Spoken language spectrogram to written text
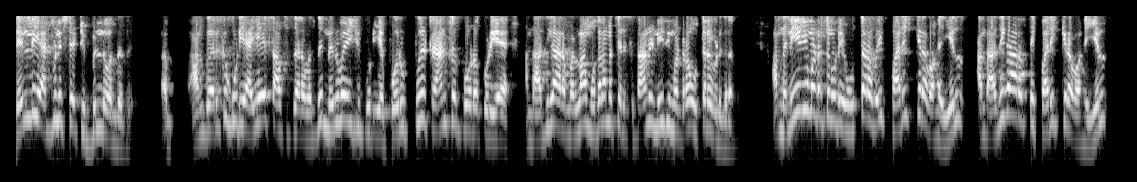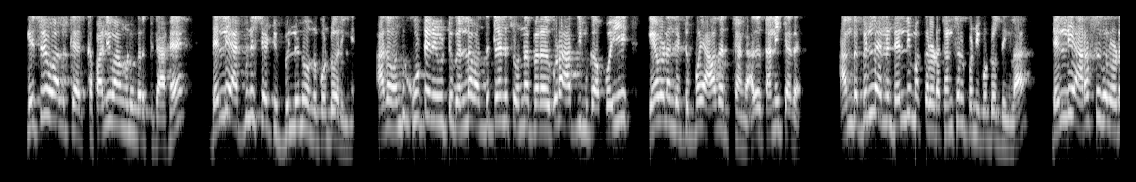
டெல்லி அட்மினிஸ்ட்ரேட்டிவ் பில் வந்தது. அங்க இருக்கக்கூடிய ஐஏஎஸ் ஆபிசரை வந்து நிர்வகிக்கக்கூடிய பொறுப்பு டிரான்ஸ்பர் போடக்கூடிய அந்த அதிகாரம் எல்லாம் முதலமைச்சருக்கு தானே நீதிமன்றம் உத்தரவிடுகிறது. அந்த நீதிமன்றத்தினுடைய உத்தரவை பறிக்கிற வகையில் அந்த அதிகாரத்தை பறிக்கிற வகையில் கெஜ்ரிவாலுக்கு பழி வாங்கணுங்கிறதுக்காக டெல்லி அட்மினிஸ்ட்ரேட்டிவ் பில்லுன்னு ஒண்ணு கொண்டு வரீங்க. அதை வந்து கூட்டணி விட்டு வெளில வந்துட்டேன்னு சொன்ன பிறகு கூட அதிமுக போய் கேவலங்கட்டு போய் ஆதரிச்சாங்க. அது தனி கதை. அந்த பில்ல என்ன டெல்லி மக்களோட கன்சல்ட் பண்ணி கொண்டு வந்தீங்களா? டெல்லி அரசுகளோட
